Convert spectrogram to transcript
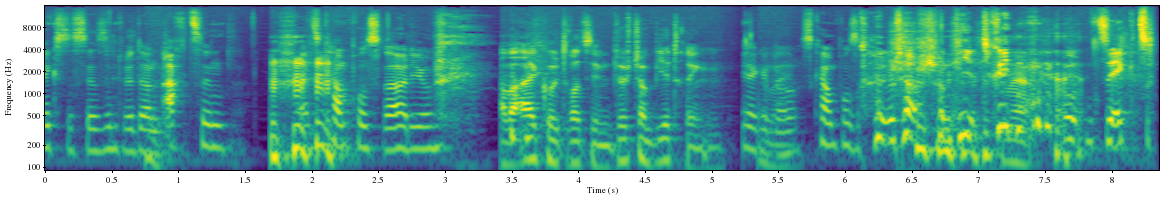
Nächstes Jahr sind wir dann 18 als Campusradio. Aber Alkohol trotzdem, dürft schon Bier trinken. Ja, genau. Das Campusradio darf schon Bier trinken und Sekt.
